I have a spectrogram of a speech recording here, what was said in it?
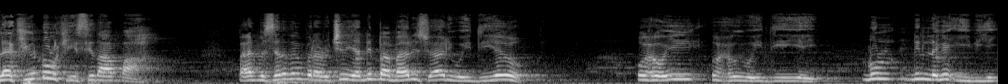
laakiin dhulkii sidaa ma aha waxaan masalada u baraarujinayaa nin baa maalin su'aali weydiiyeyo wuxuu i wuxuu weydiiyey dhul nin laga iibiyey.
